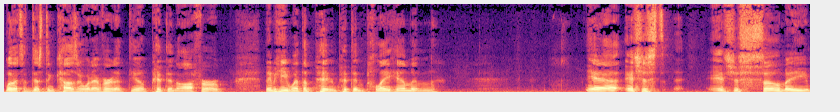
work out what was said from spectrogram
whether it's a distant cousin or whatever that you know Pitt didn't offer, or maybe he went to Pitt and Pitt didn't play him, and yeah, it's just it's just so many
